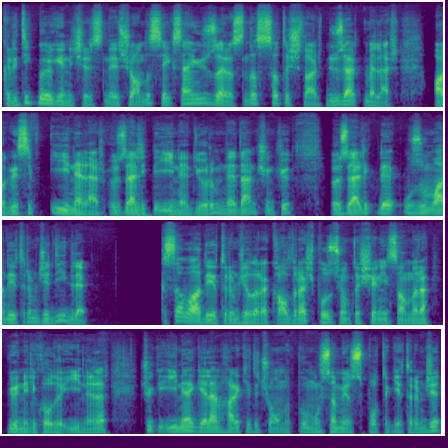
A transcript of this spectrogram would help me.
kritik bölgenin içerisindeyiz şu anda 80-100 arasında satışlar, düzeltmeler, agresif iğneler özellikle iğne diyorum. Neden? Çünkü özellikle uzun vade yatırımcı değil de kısa vade yatırımcılara, kaldıraç pozisyon taşıyan insanlara yönelik oluyor iğneler. Çünkü iğneye gelen hareketi çoğunlukla umursamıyor spotluk yatırımcı.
